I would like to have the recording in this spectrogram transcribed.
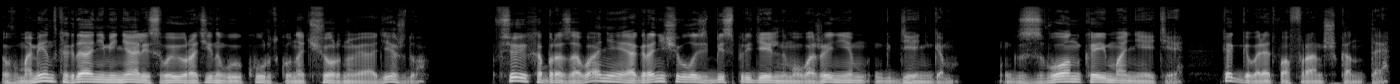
В момент, когда они меняли свою ротиновую куртку на черную одежду, все их образование ограничивалось беспредельным уважением к деньгам, к звонкой монете, как говорят во Франш-Канте.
